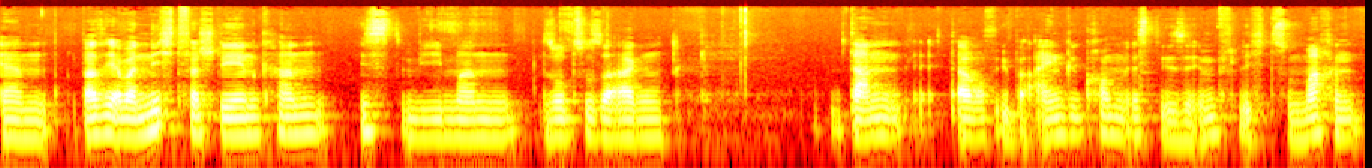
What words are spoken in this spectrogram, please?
Ähm, was ich aber nicht verstehen kann, ist, wie man sozusagen dann darauf übereingekommen ist, diese Impfpflicht zu machen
